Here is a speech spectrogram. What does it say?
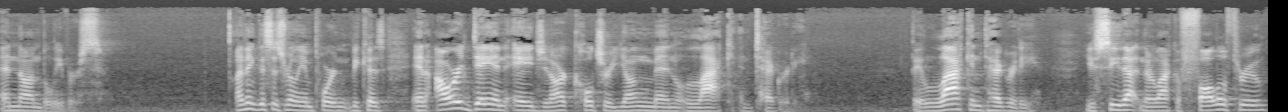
and non believers. I think this is really important because in our day and age, in our culture, young men lack integrity. They lack integrity. You see that in their lack of follow through.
